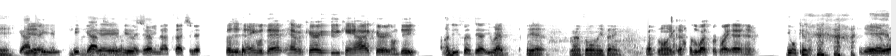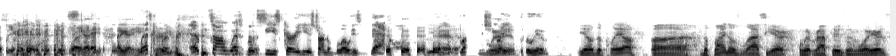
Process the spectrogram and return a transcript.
Yeah. He got Yeah. you. He got Yeah, yeah, you. yeah, he Make sure yep. you're not touching it. Because the thing with that, having Curry, you can't hide Curry on D. On defense, yeah, you're right. Yeah, that's the only thing. That's the only thing. Because Westbrook right at him. He gonna kill him. Yeah, what's this right. I got hates Curry. Westbrook, every time Westbrook sees Curry, he is trying to blow his back off. He is running straight Yeah. through him. Yo, the playoff, uh, the finals last year with Raptors and Warriors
